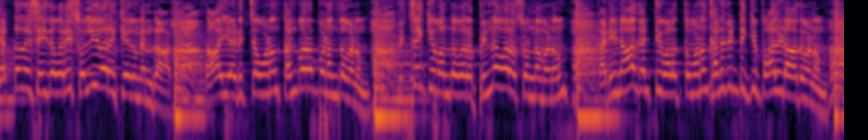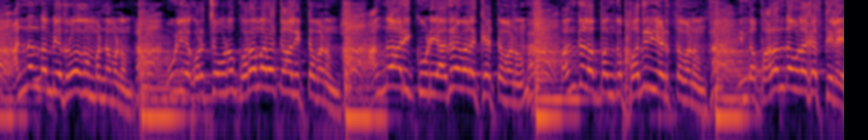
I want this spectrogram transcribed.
கெட்டதை செய்தவரை சொல்லி வர கேளும் என்றார். தாய் அடிச்சவனும் தன்பரப்பு நந்தவனும் பிச்சைக்கு வந்தவர பின்னவர சொன்னவனும் கடினா கட்டி வளர்த்தவனும் கணுகட்டிக்கு பாலிடாதவனும் அண்ணன் தம்பிய துரோகம் பண்ணவனும் ஊழிய குறைச்சவனும் குறமரக்கால் இட்டவனும் அங்காடி கூடிய அதிரவேலை கேட்டவனும் பங்குல பங்கு பதிரி எடுத்தவனும் இந்த பரந்த உலகத்திலே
